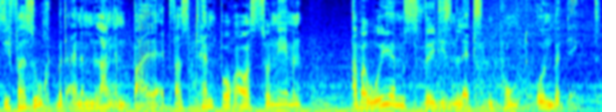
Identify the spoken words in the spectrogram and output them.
Sie versucht mit einem langen Ball etwas Tempo rauszunehmen, aber Williams will diesen letzten Punkt unbedingt.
